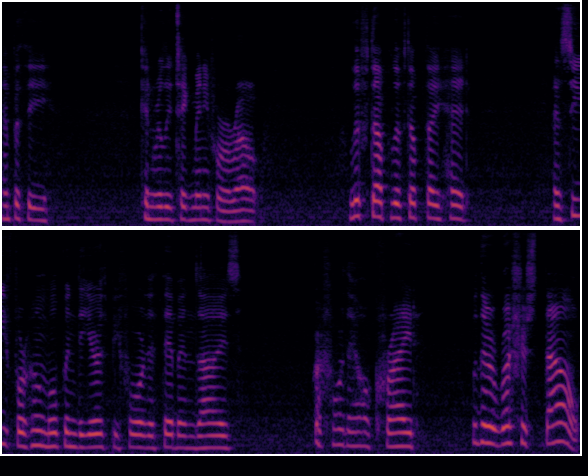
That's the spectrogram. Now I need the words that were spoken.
empathy can really take many for a rout. Lift up, lift up thy head, and see for whom opened the earth before the Thebans' eyes. Wherefore they all cried, Whither rushest thou?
